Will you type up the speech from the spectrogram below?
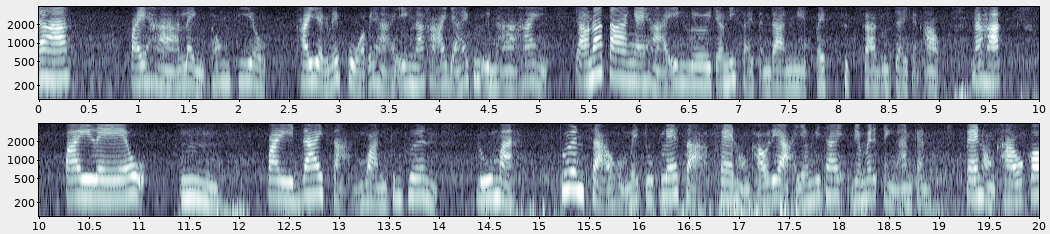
นะคะไปหาแหล่งท่องเที่ยว ใครอยากได้ผัวไปหาเองนะคะ อย่าให้คนอื่นหาให้ จะเอาหน้าตาไงหาเองเลย จะเอานิสัยสันดานไงไปศึกษาดูใจกันเอานะคะ ไปแล้ว อืม ไปได้สามวันเพื่อนๆ รู้ไหมเพื่อนสาวของแม่ตุ๊กและสาแฟนของเขาเนี่ยยังไม่ได้ยังไม่ได้แต่งงานกัน แฟนของเขาก็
